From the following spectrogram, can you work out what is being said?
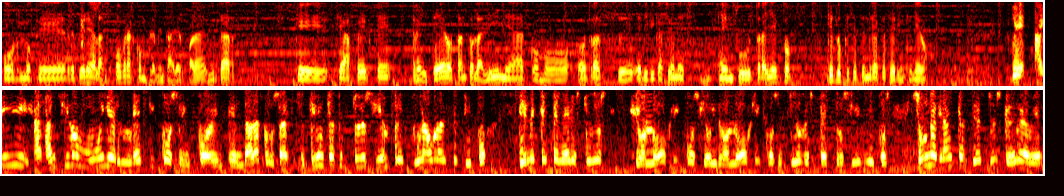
por lo que refiere a las obras complementarias para evitar que se afecte reitero, tanto la línea como otras eh, edificaciones en su trayecto, ¿qué es lo que se tendría que hacer, ingeniero? hay, han sido muy herméticos en, en, dar a conocer, se tienen que hacer estudios siempre, una obra de este tipo tiene que tener estudios geológicos, geohidrológicos, estudios de espectros sísmicos, son una gran cantidad de estudios que debe haber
